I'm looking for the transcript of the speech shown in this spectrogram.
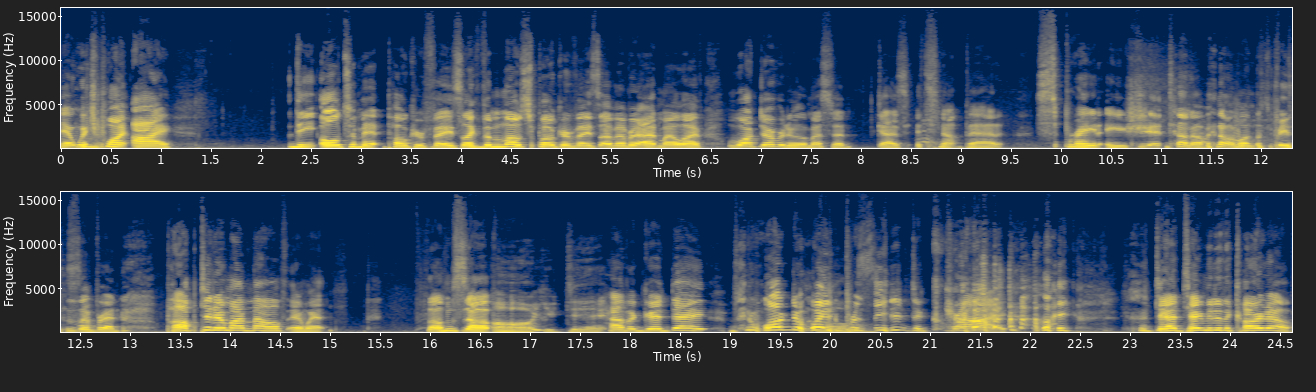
At which point, I, the ultimate poker face, like the most poker face I've ever had in my life, walked over to him. I said, "Guys, it's not bad." Sprayed a shit ton of it on one of those pieces of bread, popped it in my mouth, and went, "Thumbs up." oh you did have a good day. Then walked away and oh, proceeded to cry. like, Dad, take me to the car now.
